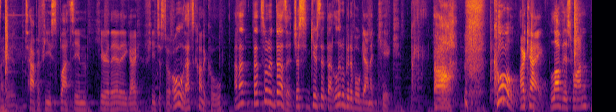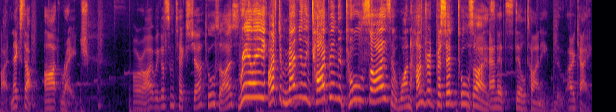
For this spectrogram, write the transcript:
Maybe tap a few splats in here or there. There you go. A few just, oh, that's kind of cool. And that, that sort of does it. Just gives it that little bit of organic kick. Ah, cool. Okay, love this one. All right, next up, ArtRage. All right, we got some texture. Tool size. Really? I have to manually type in the tool size? 100% tool size. And it's still tiny. Okay.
